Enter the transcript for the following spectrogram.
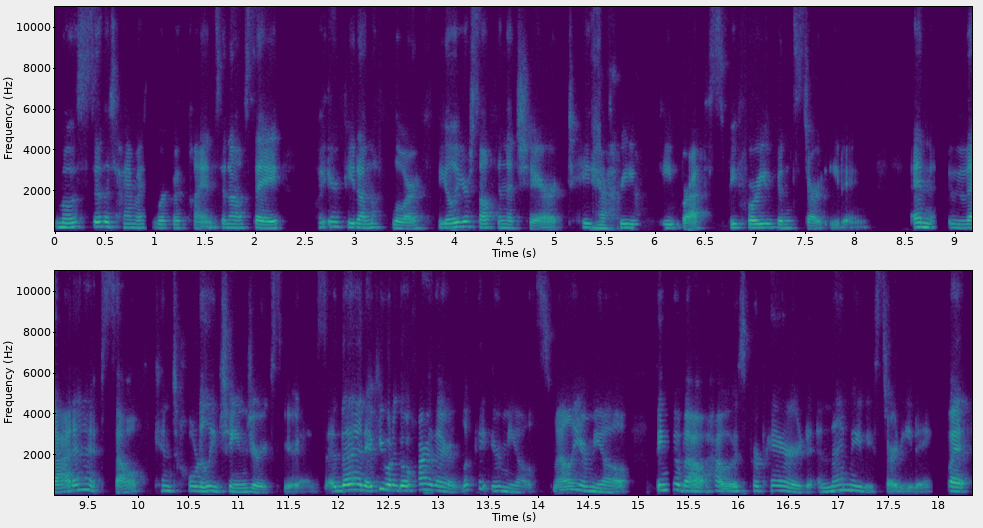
most of the time i work with clients and i'll say put your feet on the floor feel yourself in the chair take yeah. three deep breaths before you even start eating and that in itself can totally change your experience. And then if you want to go farther, look at your meal, smell your meal, think about how it was prepared, and then maybe start eating. But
